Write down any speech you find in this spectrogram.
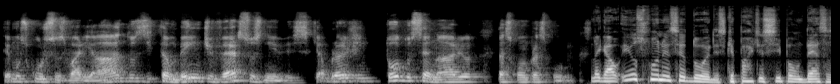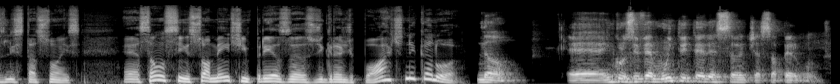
temos cursos variados e também em diversos níveis, que abrangem todo o cenário das compras públicas. Legal. E os fornecedores que participam dessas licitações é, são, sim, somente empresas de grande porte, Nicanor? Não. É, inclusive, é muito interessante essa pergunta.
